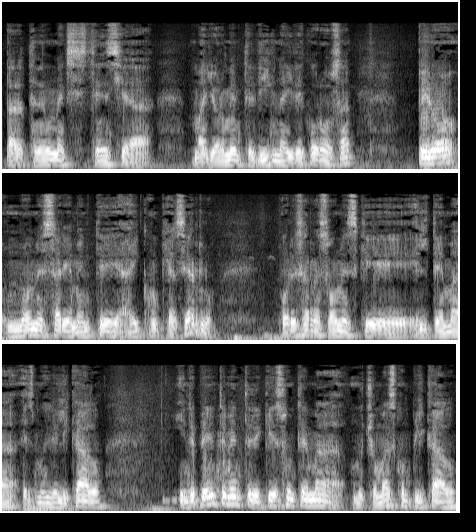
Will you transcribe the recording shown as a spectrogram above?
para tener una existencia mayormente digna y decorosa, pero no necesariamente hay con qué hacerlo. Por esa razón es que el tema es muy delicado, independientemente de que es un tema mucho más complicado,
